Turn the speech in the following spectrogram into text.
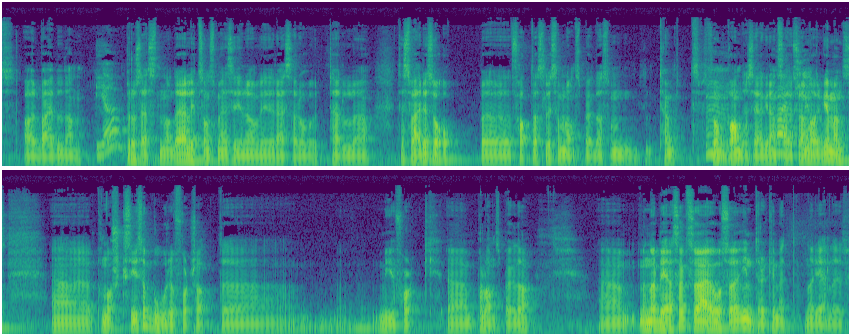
motarbeide den Ja, prosessen. Og det er litt sånn som jeg sier da vi reiser over til, eh, til Sverige, så oppfattes liksom landsbygda som tømt sånn på andre sida av grensa fra. Norge, mens eh, på norsk side så bor det fortsatt eh, mye folk eh, på landsbygda. Eh, men når det er sagt, så er jo også inntrykket mitt når det gjelder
